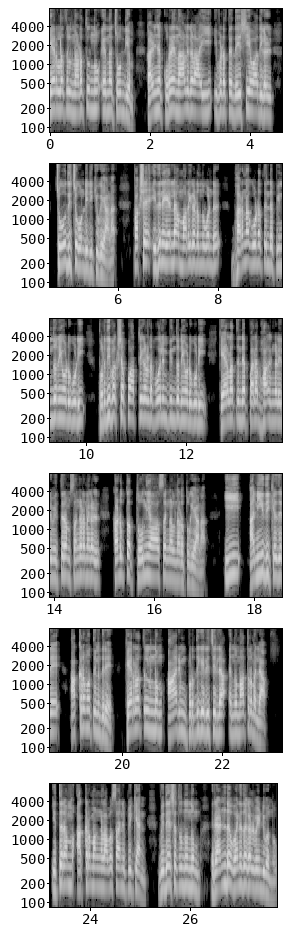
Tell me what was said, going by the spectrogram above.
കേരളത്തിൽ നടത്തുന്നു എന്ന ചോദ്യം കഴിഞ്ഞ കുറേ നാളുകളായി ഇവിടുത്തെ ദേശീയവാദികൾ ചോദിച്ചുകൊണ്ടിരിക്കുകയാണ്. പക്ഷേ ഇതിനെയെല്ലാം മറികടന്നുകൊണ്ട് ഭരണകൂടത്തിന്റെ പിന്തുണയോടുകൂടി പ്രതിപക്ഷ പാർട്ടികളുടെ പോലും പിന്തുണയോടുകൂടി കേരളത്തിന്റെ പല ഭാഗങ്ങളിലും ഇത്തരം സംഘടനകൾ കടുത്ത തോന്നിയാവാസങ്ങൾ നടത്തുകയാണ്. ഈ അനീതിക്കെതിരെ അക്രമത്തിനെതിരെ കേരളത്തിൽ നിന്നും ആരും പ്രതികരിച്ചില്ല എന്ന് മാത്രമല്ല ഇത്തരം അക്രമങ്ങൾ അവസാനിപ്പിക്കാൻ വിദേശത്തു നിന്നും രണ്ട് വനിതകൾ വേണ്ടി വന്നു.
